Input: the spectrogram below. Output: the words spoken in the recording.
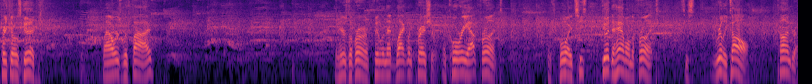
Free throw's good. Flowers with five. And here's La Vergne feeling that Blackman pressure. Okori out front. It's Boyd. She's good to have on the front. She's really tall. Condra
